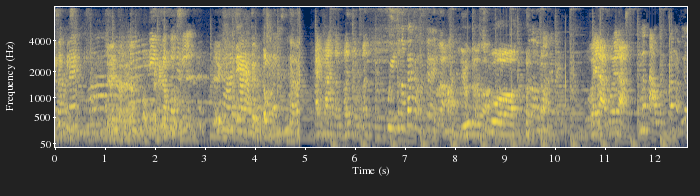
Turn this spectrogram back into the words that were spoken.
个话，留得住哦。真的很好，对不会啦，不会啦。我们打文章了，不要。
